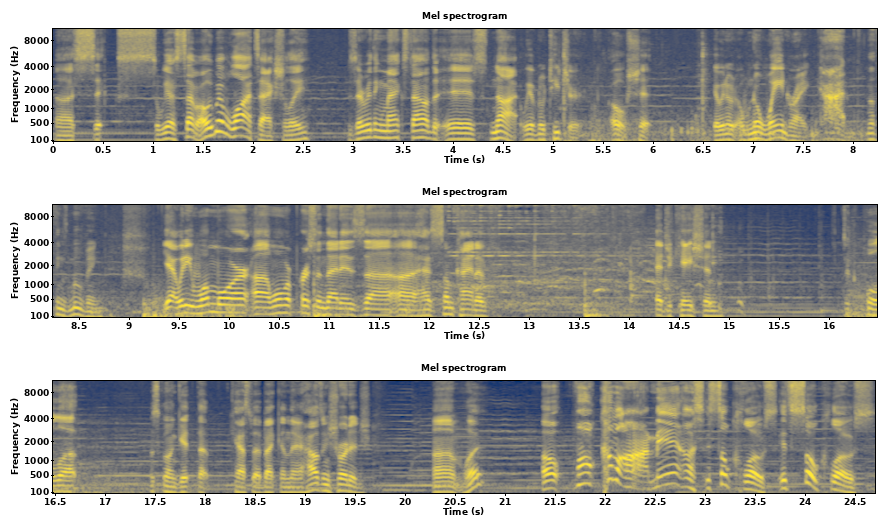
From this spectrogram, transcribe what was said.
Uh, six. So we have seven. Oh, we have lots, actually. Is everything maxed out? It's not. We have no teacher. Oh, shit. Yeah, we know, oh, no Wainwright. God, nothing's moving. Yeah, we need one more uh, one more person that is uh, uh, has some kind of education to pull up. Let's go and get that cast back in there. Housing shortage. Um, what? Oh, oh, come on, man! Oh, it's so close. It's so close.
